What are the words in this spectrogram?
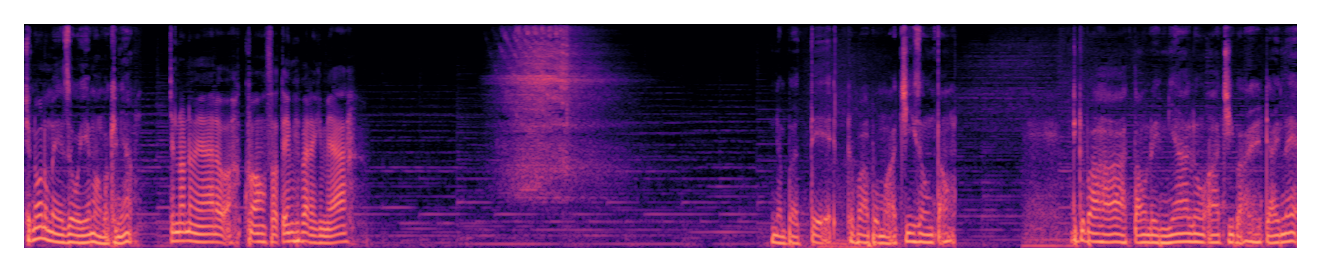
ကျွန်တော်နာမည်ဇော်ရဲမောင်ပါခင်ဗျာကျွန်တော်နာမည်ကတော့ခွန်အောင်စောတင်းဖြစ်ပါတယ်ခင်ဗျာနံပါတ်1ကမ္ဘာပေါ်မှာအကြီးဆုံးတောင် ဒီကမ္ဘာဟာတောင်တွေများလွန်းအားကြီးပါတယ်ဒါပေမဲ့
